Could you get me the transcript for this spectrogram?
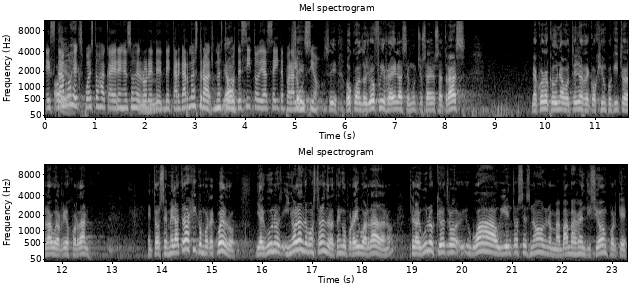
estamos oh, expuestos a caer en esos errores de, cargar nuestro, nuestro botecito de aceite para la unción. Sí, o cuando yo fui a Israel hace muchos años atrás, me acuerdo que una botella recogí un poquito del agua del río Jordán entonces me la traje como recuerdo. Y algunos, y no la ando mostrando, la tengo por ahí guardada, ¿no? Pero algunos que otros, wow, y entonces no, no, va más bendición porque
